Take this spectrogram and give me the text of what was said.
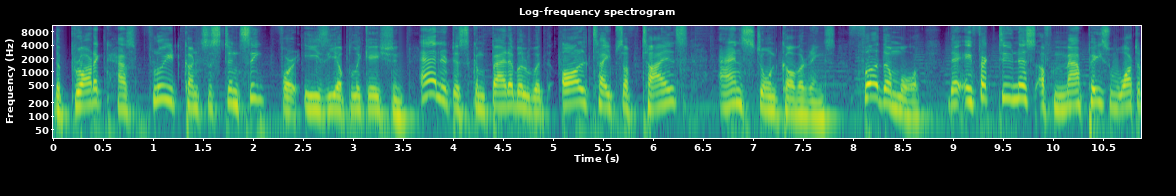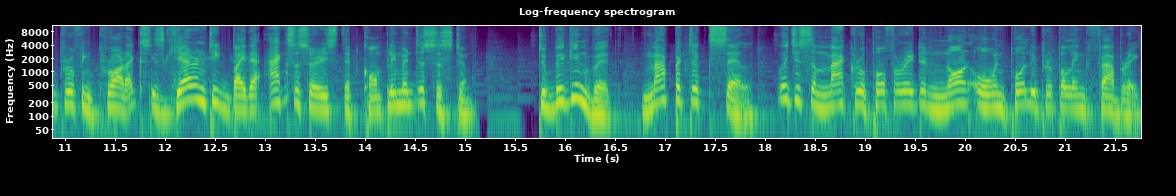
The product has fluid consistency for easy application and it is compatible with all types of tiles and stone coverings. Furthermore, the effectiveness of Mapei's waterproofing products is guaranteed by the accessories that complement the system. To begin with, Mapetex Sel, which is a macro-perforated non-woven polypropylene fabric.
